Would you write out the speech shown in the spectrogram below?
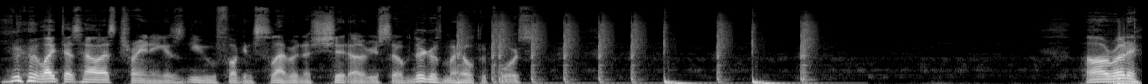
like that's how that's training, is you fucking slapping the shit out of yourself. There goes my health, of course. Alrighty.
